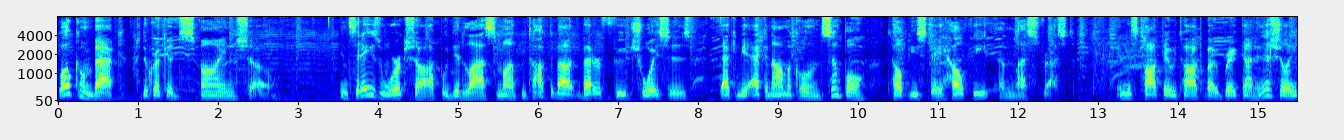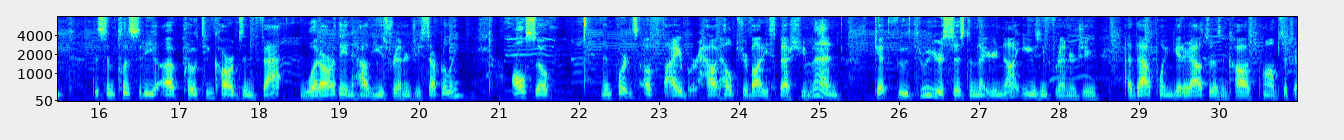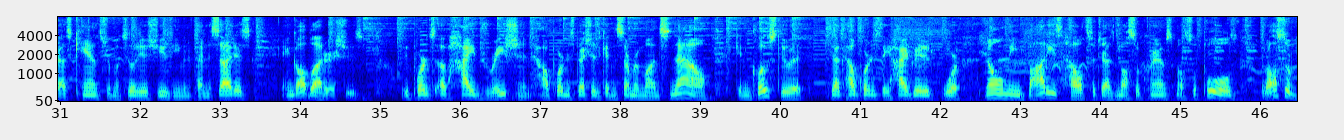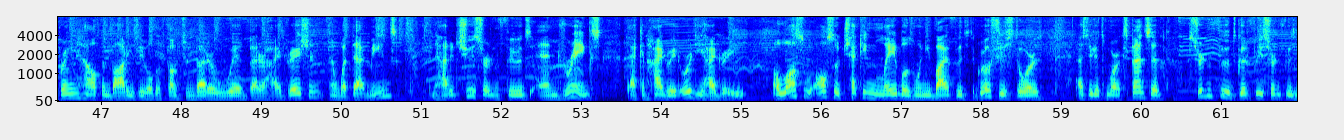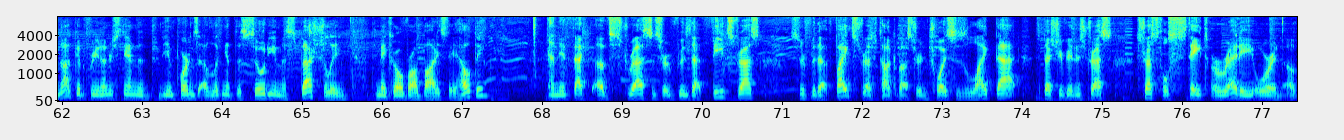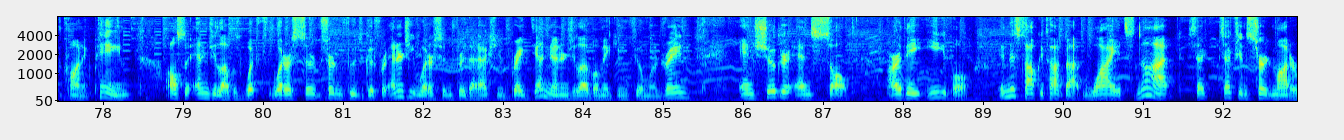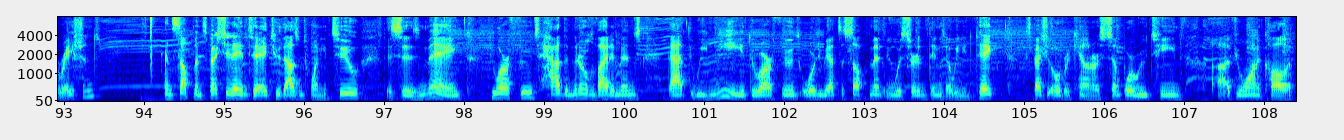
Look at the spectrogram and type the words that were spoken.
Welcome back to the Crooked Spine Show. In today's workshop we did last month, we talked about better food choices that can be economical and simple to help you stay healthy and less stressed. In this talk today, we talk about, we break down initially the simplicity of protein, carbs, and fat. What are they and how they're used for energy separately? Also, the importance of fiber, how it helps your body, especially men, get food through your system that you're not using for energy. At that point, get it out so it doesn't cause problems such as cancer, motility issues, even appendicitis, and gallbladder issues. The importance of hydration, how important, especially as you get in summer months now, getting close to it, is how important to stay hydrated for not only body's health, such as muscle cramps, muscle pulls, but also brain health and bodies able to function better with better hydration and what that means, and how to choose certain foods and drinks that can hydrate or dehydrate you also, also checking labels when you buy foods at the grocery stores as it gets more expensive. Certain foods good for you, certain foods not good for you, and understand the, the importance of looking at the sodium, especially to make your overall body stay healthy, and the effect of stress and certain foods that feed stress, certain foods that fight stress. We talk about certain choices like that, especially if you're in a stress stressful state already or in chronic pain. Also, energy levels. What what are certain foods good for energy? What are certain foods that actually break down your energy level, make you feel more drained? And sugar and salt. Are they evil? In this talk, we talk about why it's not, especially in certain moderations and supplements, especially today in today, 2022. This is May. Do our foods have the minerals, and vitamins that we need through our foods, or do we have to supplement with certain things that we need to take, especially over counter, simple routine, uh, if you want to call it,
